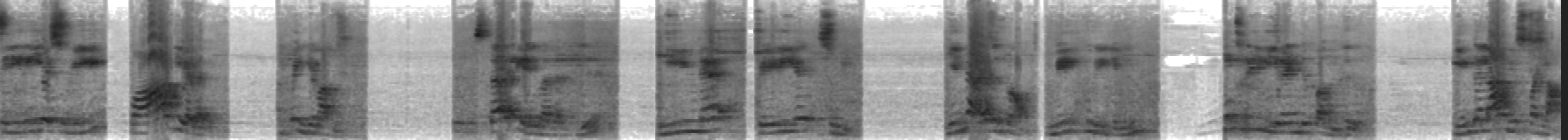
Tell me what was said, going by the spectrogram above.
சிறிய சுழி பாதி அளவு. இப்ப இங்க வாங்க. ஸ்தர் என்பதற்கு நீண்ட பெரிய சுழி. என்ன அளவு இருக்கணும் மேற்குறியின் மூன்றில் இரண்டு பங்கு. எங்கெல்லாம் யூஸ் பண்ணலாம்?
